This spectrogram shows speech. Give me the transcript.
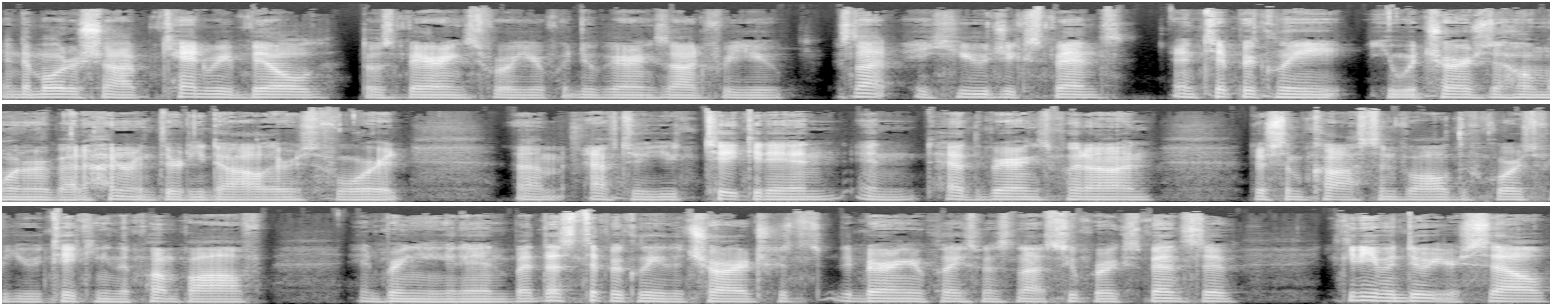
And the motor shop can rebuild those bearings for you, put new bearings on for you. It's not a huge expense, and typically you would charge the homeowner about $130 for it. Um, after you take it in and have the bearings put on, there's some costs involved, of course, for you taking the pump off and bringing it in, but that's typically the charge because the bearing replacement is not super expensive. You can even do it yourself.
